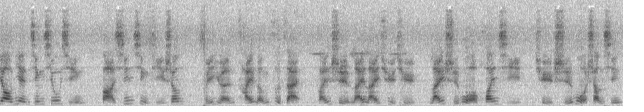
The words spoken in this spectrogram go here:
要念经修行把心性提升随缘才能自在。凡事来来去去来时莫欢喜去时莫伤心。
